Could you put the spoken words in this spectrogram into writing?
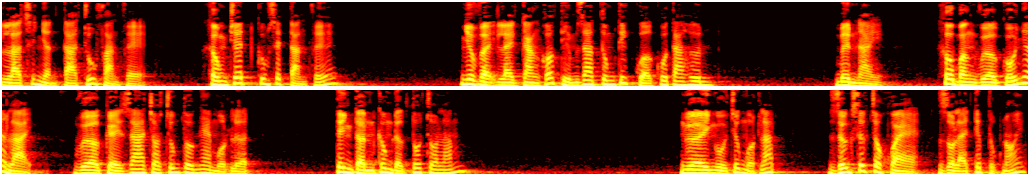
là sẽ nhận tà chú phản vệ, không chết cũng sẽ tàn phế. Như vậy lại càng khó tìm ra tung tích của cô ta hơn. Bên này, Khâu Bằng vừa cố nhớ lại, vừa kể ra cho chúng tôi nghe một lượt. Tinh thần không được tốt cho lắm. Người ngủ trước một lát, dưỡng sức cho khỏe rồi lại tiếp tục nói.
